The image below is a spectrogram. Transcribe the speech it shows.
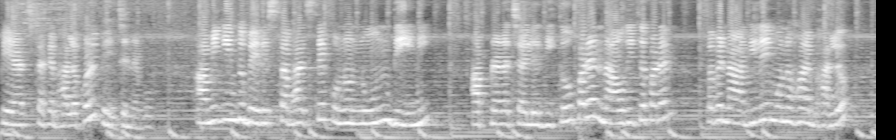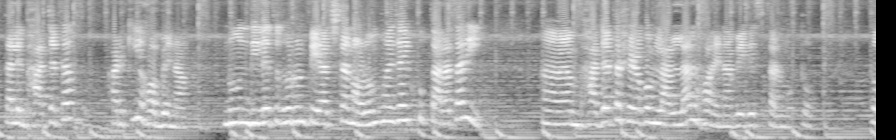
পেঁয়াজটাকে ভালো করে ভেজে নেব। আমি কিন্তু বেরেস্তা ভাজতে কোনো নুন দিইনি। আপনারা চাইলে দিতেও পারেন, নাও দিতে পারেন। তবে না দিলেই মনে হয় ভালো। তাহলে ভাজাটা আর কি হবে না? নুন দিলে তো ধরুন পেঁয়াজটা নরম হয়ে যায় খুব তাড়াতাড়ি। ভাজাটা সেরকম লাল লাল হয় না বেরেস্তার মতো। তো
